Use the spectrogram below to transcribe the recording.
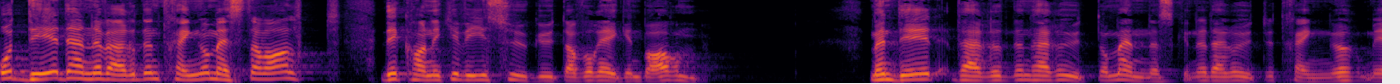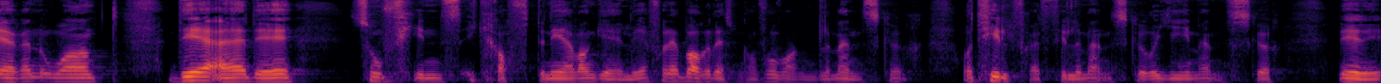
Og det denne verden trenger mest av alt, det kan ikke vi suge ut av vår egen barm. Men det verden her ute og menneskene der ute trenger mer enn noe annet, det er det som fins i kraften i evangeliet. For det er bare det som kan forvandle mennesker og tilfredsstille mennesker og gi mennesker det de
